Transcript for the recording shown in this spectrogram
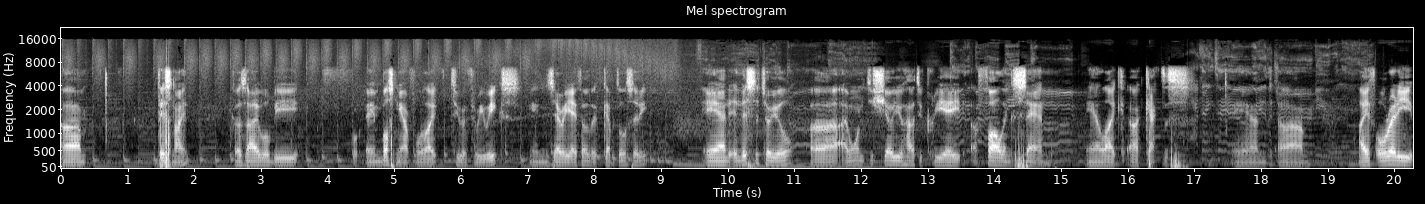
um, this night, because I will be in Bosnia for like two or three weeks in Sarajevo, the capital city. And in this tutorial, uh, I wanted to show you how to create a falling sand and like a cactus. And um, I've already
